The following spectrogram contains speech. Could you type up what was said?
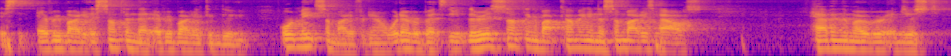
It's everybody. It's something that everybody can do, or meet somebody for dinner, whatever. But there is something about coming into somebody's house, having them over, and just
